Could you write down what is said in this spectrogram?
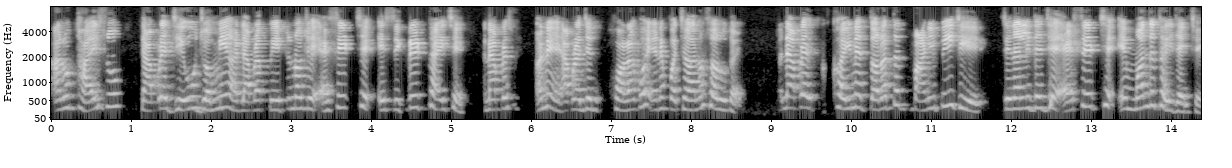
આનું થાય શું? કે આપણે જેવું જમીએ એટલે આપણા પેટનો જે એસિડ છે એ સિક્રેટ થાય છે. અને આપણે અને આપણા જે ખોરાક હોય એને પચવાનું શરૂ થાય. અને આપણે ખાઈને તરત જ પાણી પી જઈએ, જેના લીધે જે એસિડ છે એ મંદ થઈ જાય છે.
